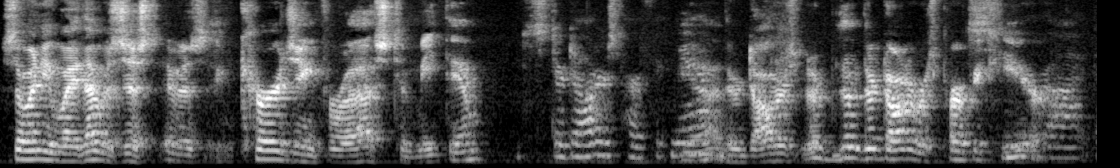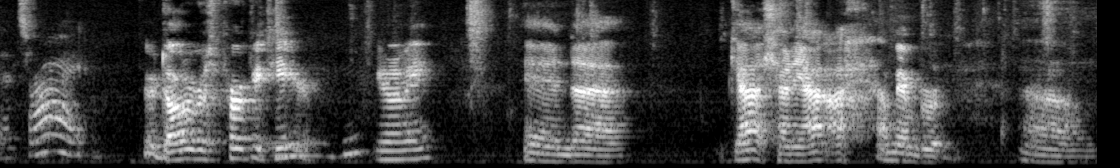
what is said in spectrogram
So anyway, that was just it was encouraging for us to meet them. Their daughter's perfect now. Know, their daughters, their, their daughter was perfect here. Right. That's right. Their daughter was perfect here. Mhm. You know what I mean? And uh, gosh, honey, I, I, I remember um,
